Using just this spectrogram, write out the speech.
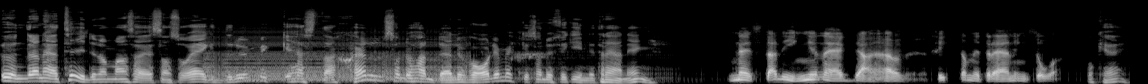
under den här tiden, om man säger som så, ägde du mycket hästar själv som du hade eller var det mycket som du fick in i träning? Nästan ingen ägde. Jag fick dem i träning så. Okej.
